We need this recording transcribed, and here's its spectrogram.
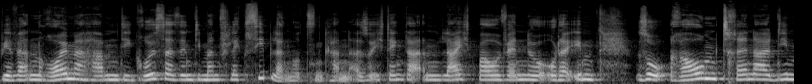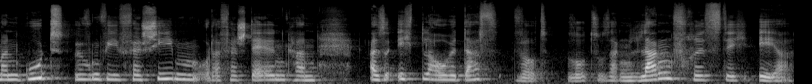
Wir werden Räume haben, die größer sind, die man flexibler nutzen kann. Also ich denke da an Leichtbauwände oder eben so Raumtrenner, die man gut irgendwie verschieben oder verstellen kann. Also ich glaube, das wird sozusagen langfristig eher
